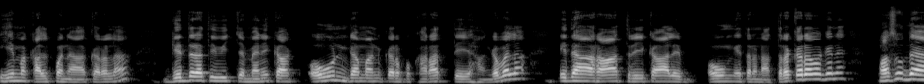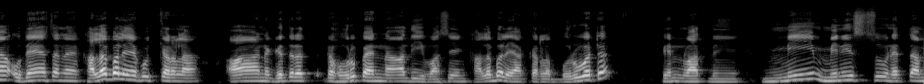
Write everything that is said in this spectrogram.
එහෙම කල්පනා කරලා ගෙදරතිවිච්ච මැනිකක් ඔවුන් ගමන් කරපු කරත්තේ හඟවල එදා රාත්‍රී කාලෙ ඔවුන් එතන නතර කරවගෙන පසුදා උදෑසන කලබලයකුත් කරලා ආන ගෙදරට හුරු පැන්න ආදී වශයෙන් කලබලයක් කරලා බොරුවට පෙන්වත්නී මේ මිනිස්සු නැත්තම්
